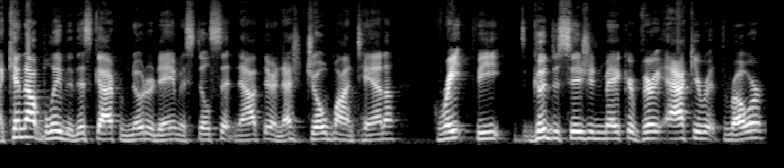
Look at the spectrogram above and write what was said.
I cannot believe that this guy from Notre Dame is still sitting out there, and that's Joe Montana. Great feet, good decision maker, very accurate thrower.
